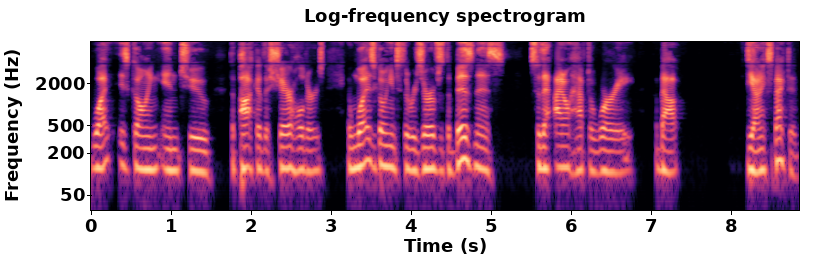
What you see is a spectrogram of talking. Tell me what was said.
what is going into the pocket of the shareholders and what is going into the reserves of the business so that I don't have to worry about the unexpected,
